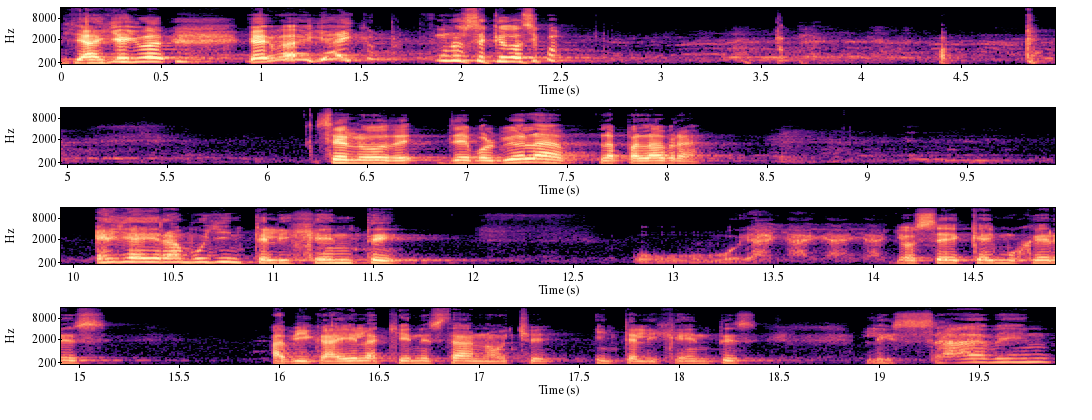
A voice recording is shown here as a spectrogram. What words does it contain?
Ya, ya iba, ya ya uno se quedó así. Se lo devolvió la, la palabra. Ella era muy inteligente. Uy, ay, ay, ay, Yo sé que hay mujeres, Abigail aquí en esta noche, inteligentes, le saben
